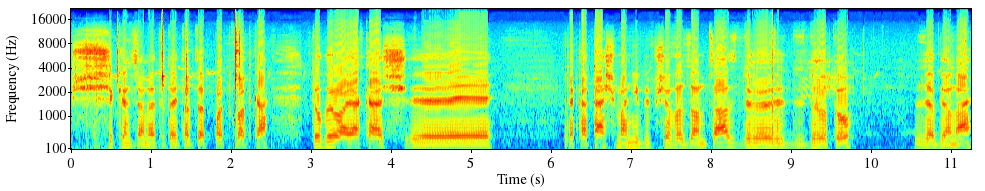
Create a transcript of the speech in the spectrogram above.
przykręcone, tutaj ta, ta podkładka. Tu była jakaś yy, taka taśma niby przewodząca z, dr, z drutu zrobiona.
